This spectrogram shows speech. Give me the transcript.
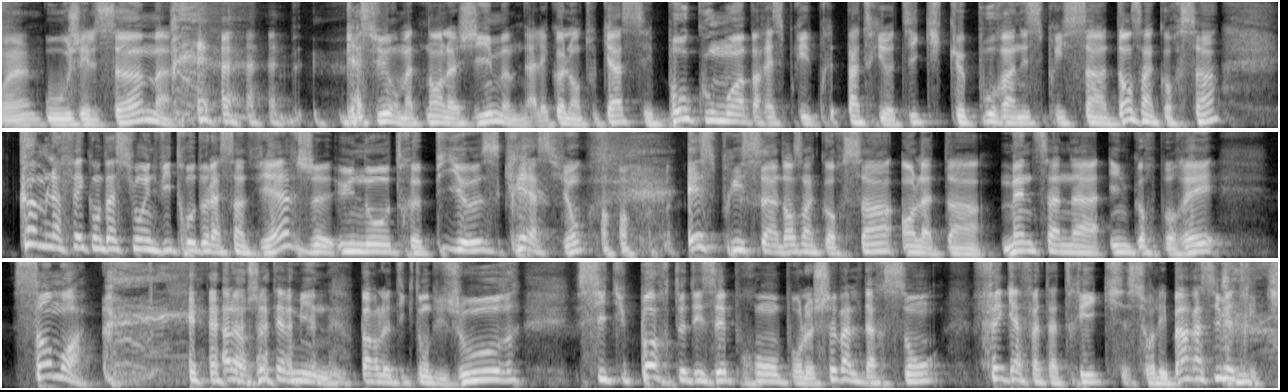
Ouais. ou j'ai le somme. Bien sûr, maintenant, la gym, à l'école en tout cas, c'est beaucoup moins par esprit pr- patriotique que pour un esprit sain dans un corps sain. Comme la fécondation in vitro de la Sainte Vierge, une autre pieuse création. Esprit sain dans un corps sain, en latin, mensana incorpore, sans moi. Alors, je termine par le dicton du jour. Si tu portes des éperons pour le cheval d'arçon, fais gaffe à ta trique sur les barres asymétriques.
